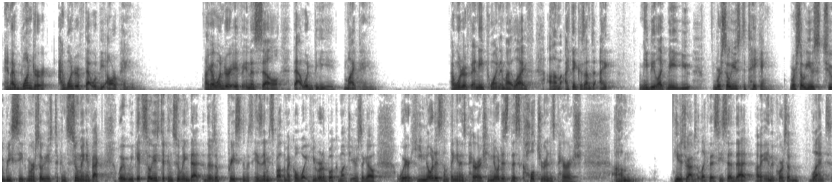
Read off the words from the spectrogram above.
And I wonder, I wonder if that would be our pain. Like, I wonder if in a cell, that would be my pain. I wonder if any point in my life, um, I think because I'm, I, maybe like me, you, we're so used to taking. We're so used to receiving. We're so used to consuming. In fact, we get so used to consuming that there's a priest, his name is Father Michael White. He wrote a book a bunch of years ago where he noticed something in his parish. He noticed this culture in his parish um, he describes it like this. He said that uh, in the course of Lent,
